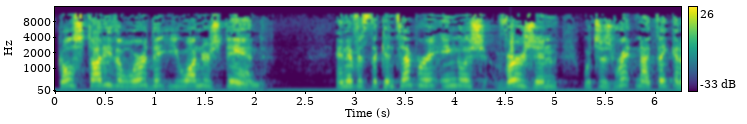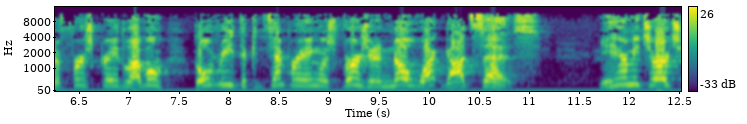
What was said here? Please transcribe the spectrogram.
Go study the word that you understand. And if it's the contemporary English version, which is written, I think, in a first grade level, go read the contemporary English version and know what God says. You hear me, church?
